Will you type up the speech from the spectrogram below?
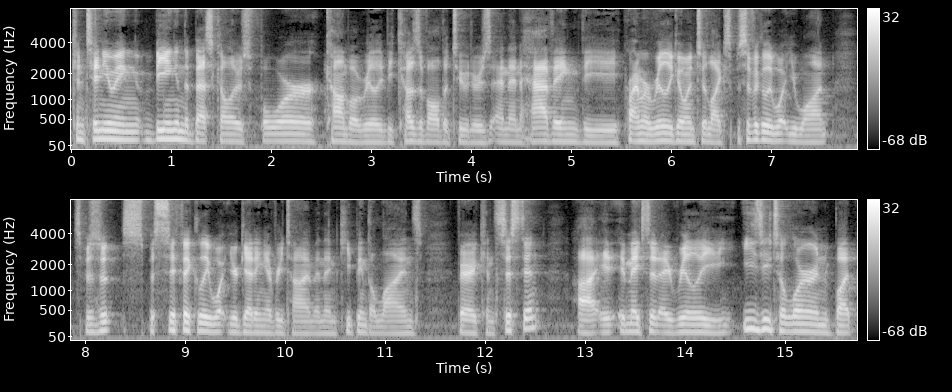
Continuing being in the best colors for combo, really, because of all the tutors, and then having the primer really go into like specifically what you want, speci- specifically what you're getting every time, and then keeping the lines very consistent. Uh, it, it makes it a really easy to learn, but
